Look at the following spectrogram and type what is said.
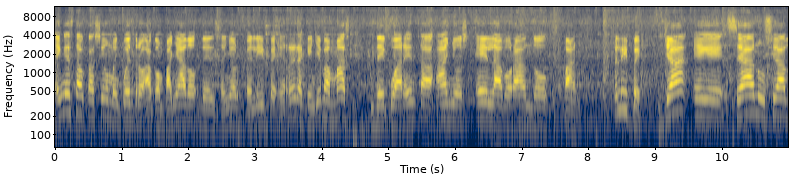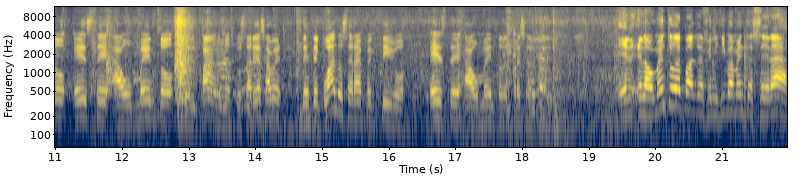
En esta ocasión me encuentro acompañado del señor Felipe Herrera, quien lleva más de 40 años elaborando pan. Felipe, ya eh, se ha anunciado este aumento del pan. Nos gustaría saber desde cuándo será efectivo este aumento del precio del pan. El, aumento del pan definitivamente será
